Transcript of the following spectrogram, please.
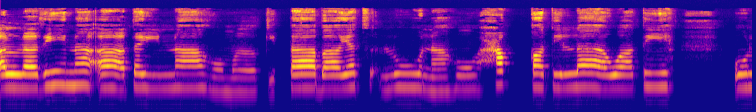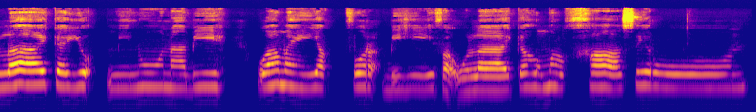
alladzina atainahumul kitaba yatlunahu haqqa tilawatih ulaika yu'minuna bih wa man yakfur bihi fa ulaika humul khasirun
